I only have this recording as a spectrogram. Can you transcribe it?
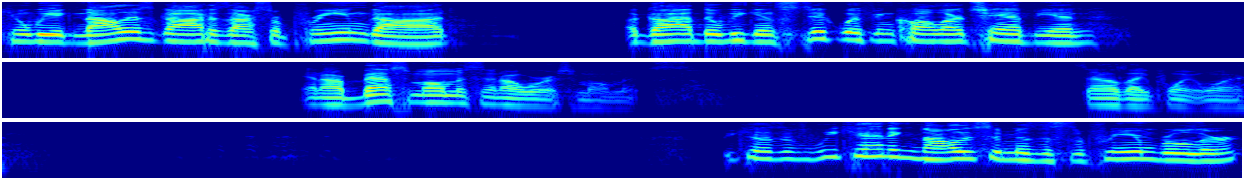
Can we acknowledge God as our supreme God, a God that we can stick with and call our champion in our best moments and our worst moments? Sounds like point one. Because if we can't acknowledge him as the supreme ruler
